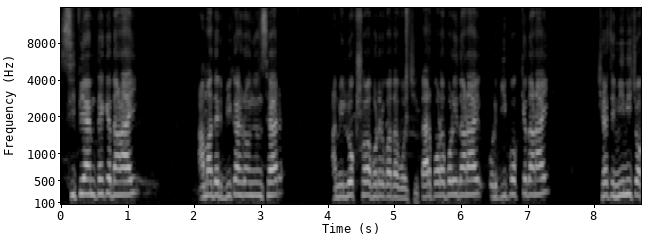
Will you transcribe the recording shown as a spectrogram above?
সিপিআইএম থেকে দাঁড়াই আমাদের বিকাশ রঞ্জন স্যার, আমি লোকসভা ভোটের কথা বলছি। তার পরপরই দাঁড়ায়, ওর বিপক্ষে দাঁড়ায় সেটা হচ্ছে মিমি চক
